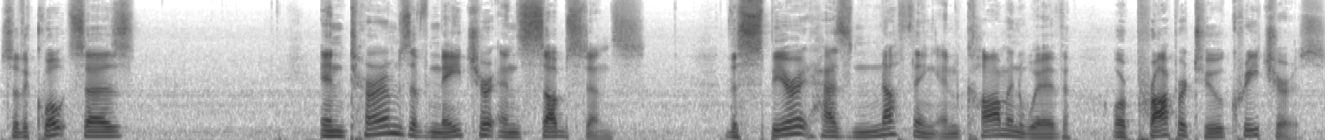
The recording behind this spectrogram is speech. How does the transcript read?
So the quote says In terms of nature and substance, the Spirit has nothing in common with or proper to creatures.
